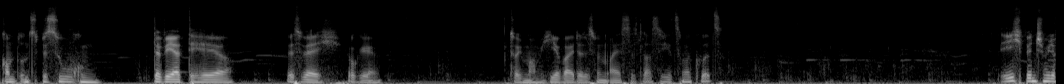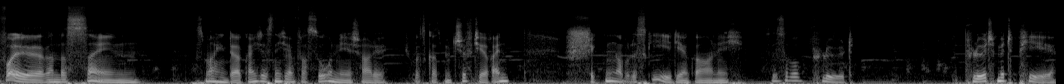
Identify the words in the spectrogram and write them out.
Kommt uns besuchen. Der Werte her. Ist weg. Okay. So, ich mache mich hier weiter. Das mit dem Eis, das lasse ich jetzt mal kurz. Ich bin schon wieder voll. Kann das sein? Was mache ich denn da? Kann ich das nicht einfach so? Nee, schade. Ich wollte es gerade mit Shift hier reinschicken, aber das geht ja gar nicht. Das ist aber blöd. Blöd mit P.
